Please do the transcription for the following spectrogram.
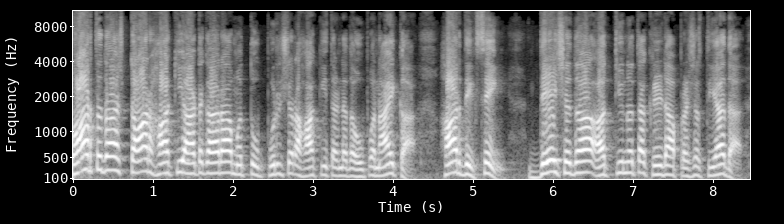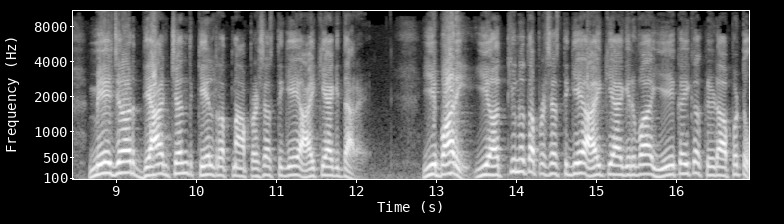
ಭಾರತದ ಸ್ಟಾರ್ ಹಾಕಿ ಆಟಗಾರ ಮತ್ತು ಪುರುಷರ ಹಾಕಿ ತಂಡದ ಉಪನಾಯಕ ಹಾರ್ದಿಕ್ ಸಿಂಗ್, ದೇಶದ ಅತ್ಯುನ್ನತ ಕ್ರೀಡಾ ಪ್ರಶಸ್ತಿಯಾದ ಮೇಜರ್ ಧ್ಯಾನ್ ಚಂದ್ ಖೇಲ್ ರತ್ನ ಪ್ರಶಸ್ತಿಗೆ ಆಯ್ಕೆಯಾಗಿದ್ದಾರೆ. ಈ ಬಾರಿ ಈ ಅತ್ಯುನ್ನತ ಪ್ರಶಸ್ತಿಗೆ ಆಯ್ಕೆಯಾಗಿರುವ ಏಕೈಕ ಕ್ರೀಡಾಪಟು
